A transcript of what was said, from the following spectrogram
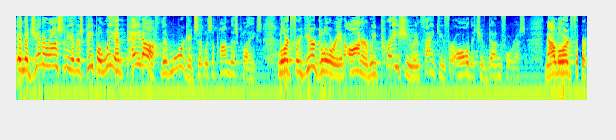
and the generosity of his people, we have paid off the mortgage that was upon this place. Lord, for your glory and honor, we praise you and thank you for all that you've done for us. Now, Lord, for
